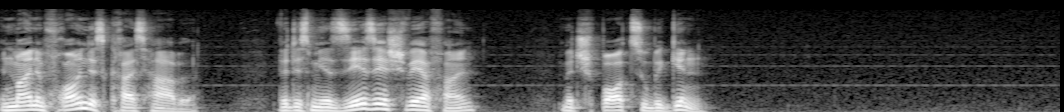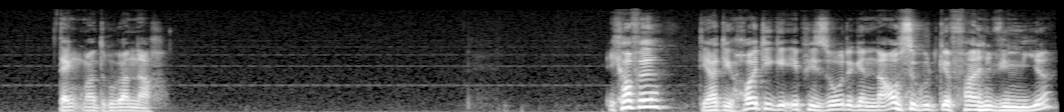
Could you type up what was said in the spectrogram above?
in meinem Freundeskreis habe, wird es mir sehr, sehr schwer fallen, mit Sport zu beginnen. Denk mal drüber nach. Ich hoffe, dir hat die heutige Episode genauso gut gefallen wie mir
